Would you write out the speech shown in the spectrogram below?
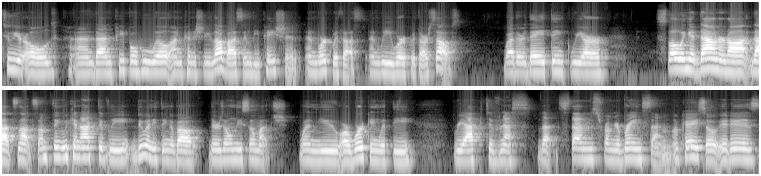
two year old and then people who will unconditionally love us and be patient and work with us and we work with ourselves whether they think we are slowing it down or not that's not something we can actively do anything about there's only so much when you are working with the reactiveness that stems from your brain stem. Okay, so it is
